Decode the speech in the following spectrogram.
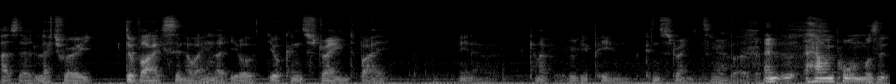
as a literary device in a way Mm. that you're you're constrained by, you know, kind of Oulipian constraint. Yeah. But, And how important was it?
